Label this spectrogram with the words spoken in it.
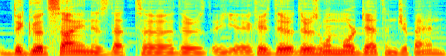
the good sign is that uh, there's, okay, there, there's one more death in Japan,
